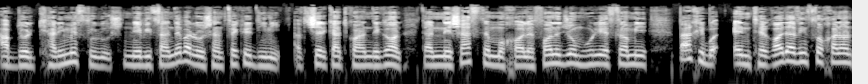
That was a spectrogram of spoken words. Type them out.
عبدالکریم سروش نویسنده و روشنفکر دینی از شرکت کنندگان در نشست مخالفان جمهوری اسلامی برخی با انتقاد از این سخنان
